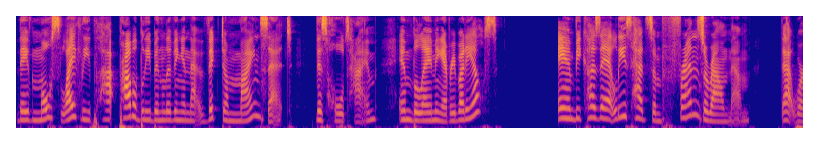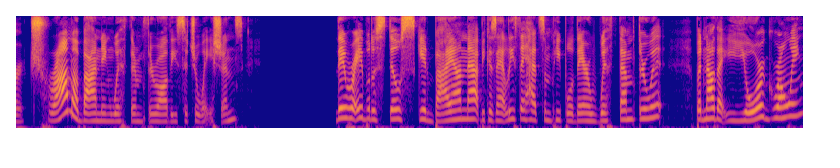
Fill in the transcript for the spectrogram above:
they've most likely pl- probably been living in that victim mindset this whole time and blaming everybody else. And because they at least had some friends around them that were trauma bonding with them through all these situations, they were able to still skid by on that because at least they had some people there with them through it. But now that you're growing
